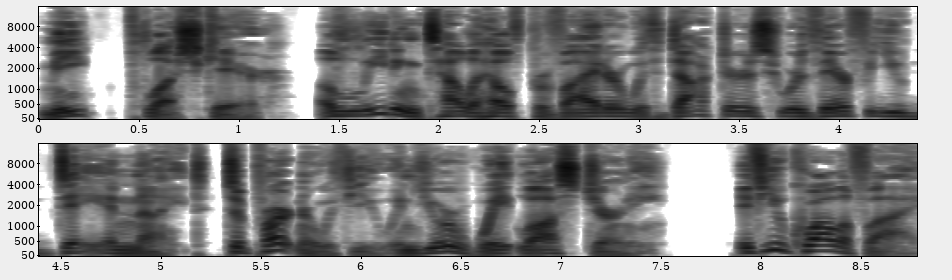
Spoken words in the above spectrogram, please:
Meet PlushCare, a leading telehealth provider with doctors who are there for you day and night to partner with you in your weight loss journey. If you qualify,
